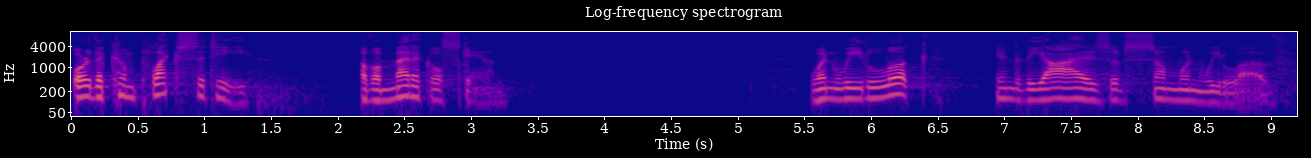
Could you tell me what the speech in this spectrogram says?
or the complexity of a medical scan, when we look into the eyes of someone we love,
